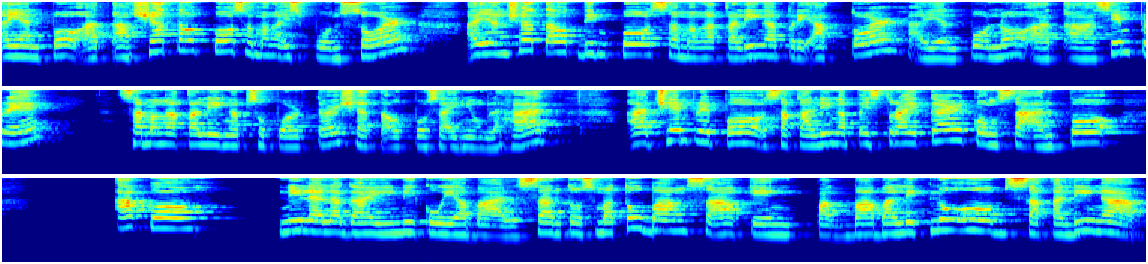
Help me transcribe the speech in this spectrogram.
Ayan po, at uh, shoutout po sa mga sponsor. Ayan, shoutout din po sa mga Kalingap Reactor. Ayan po, no? At uh, siyempre, sa mga Kalingap supporter, shoutout po sa inyong lahat. At siyempre po, sa Kalingap Striker, kung saan po ako nilalagay ni Kuya Bal Santos Matubang sa aking pagbabalik loob sa Kalingap.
